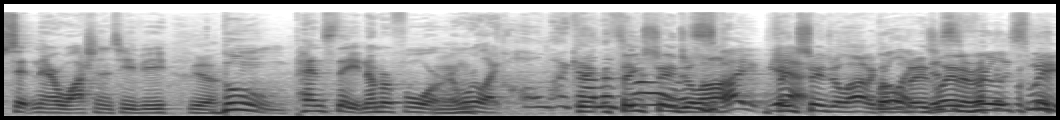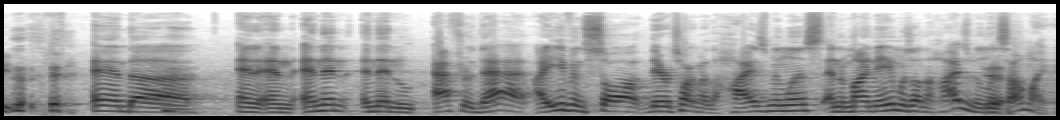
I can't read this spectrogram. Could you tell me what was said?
sitting there watching the TV. Mm-hmm. Yeah. Mm-hmm. Boom, Penn State number 4 and we're like, oh my god, things go. change a this is lot. hype." Things change a lot a couple like, days this later, Is right? really sweet. and uh, and and and then and then after that, I even saw they were talking about the Heisman list, and my name was on the Heisman list. Yeah. I'm like,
